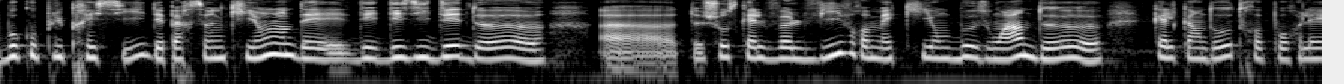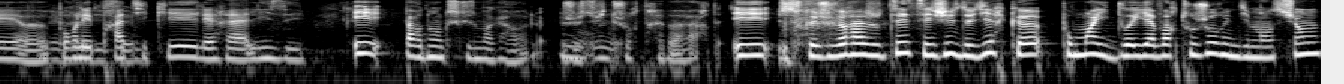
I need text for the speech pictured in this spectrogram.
beaucoup plus précis, des personnes qui ont des, des, idées de, euh, de choses qu'elles veulent vivre, mais qui ont besoin de euh, quelqu'un d'autre pour les, pour les pratiquer et les réaliser. Et, pardon, excuse-moi Carole, je suis toujours très bavarde. Et ce que je veux rajouter, c'est juste de dire que pour moi, il doit y avoir toujours une dimension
